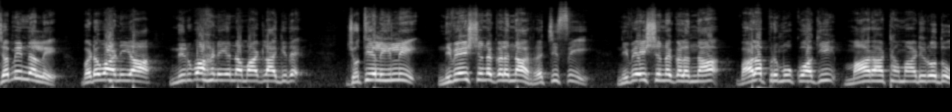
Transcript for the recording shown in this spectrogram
ಜಮೀನಲ್ಲಿ ಬಡವಾಣಿಯ ನಿರ್ವಹಣೆಯನ್ನು ಮಾಡಲಾಗಿದೆ. ಜೊತೆಯಲ್ಲಿ ಇಲ್ಲಿ ನಿವೇಶನಗಳನ್ನು ರಚಿಸಿ ನಿವೇಶನಗಳನ್ನ ಬಹಳ ಪ್ರಮುಖವಾಗಿ ಮಾರಾಟ ಮಾಡಿರೋದು.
